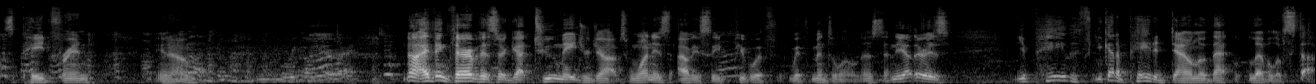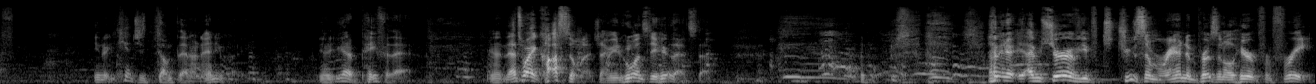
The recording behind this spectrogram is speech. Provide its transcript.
It's a paid friend, you know. No, I think therapists have got two major jobs. One is obviously people with, with mental illness, and the other is you pay the you got to pay to download that level of stuff. You know, you can't just dump that on anybody. You know, you got to pay for that. You know, that's why it costs so much. I mean, who wants to hear that stuff? I mean, I'm sure if you choose some random person, I'll hear it for free.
